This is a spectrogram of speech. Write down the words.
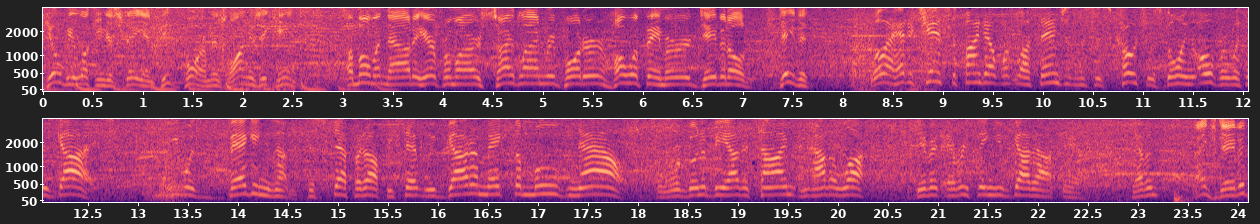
he'll be looking to stay in peak form as long as he can. A moment now to hear from our sideline reporter, Hall of Famer David Aldridge. David. Well, I had a chance to find out what Los Angeles' coach was going over with his guys. He was begging them to step it up. He said, we've got to make the move now, or we're going to be out of time and out of luck. Give it everything you've got out there. Kevin? Thanks, David.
